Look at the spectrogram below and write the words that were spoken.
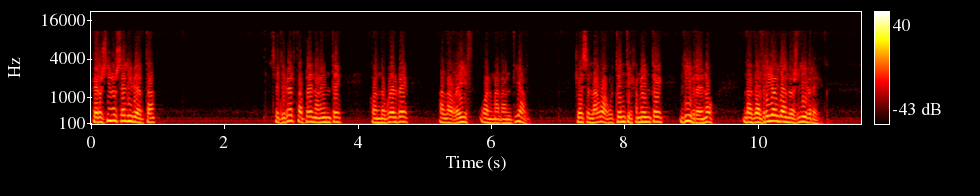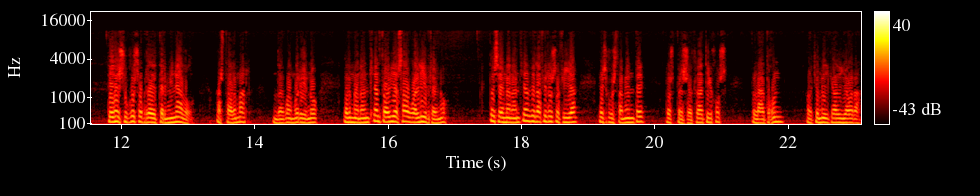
pero si no se liberta, se liberta plenamente cuando vuelve a la raíz o al manantial, que es el agua auténticamente libre, ¿no? La del río ya no es libre, tiene su curso predeterminado hasta el mar, donde va a morir, ¿no? El manantial todavía es agua libre, ¿no? Entonces el manantial de la filosofía es justamente los presocráticos, Platón, al que me he dedicado yo ahora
